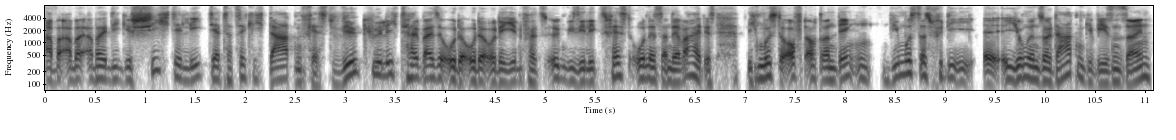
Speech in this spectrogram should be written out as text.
Aber, aber, aber die Geschichte legt ja tatsächlich Daten fest, willkürlich teilweise oder, oder, oder jedenfalls irgendwie, sie legt es fest, ohne es an der Wahrheit ist. Ich musste oft auch dran denken, wie muss das für die äh, jungen Soldaten gewesen sein?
